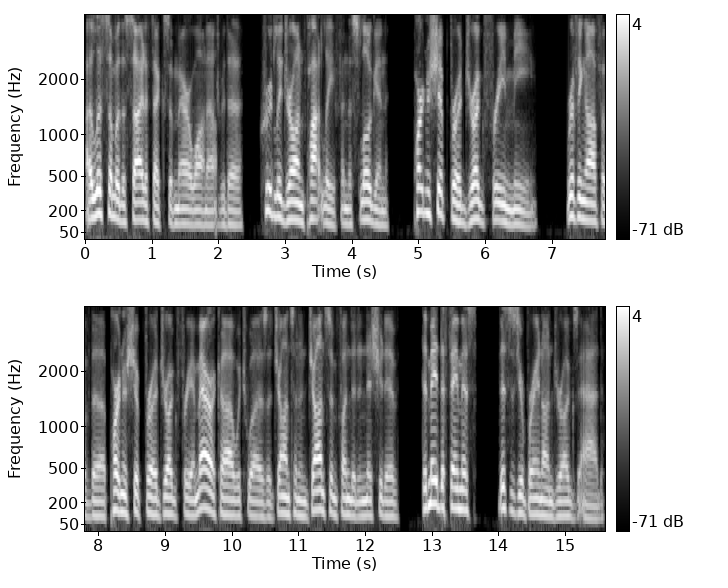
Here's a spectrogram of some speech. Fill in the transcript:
I list some of the side effects of marijuana with a crudely drawn pot leaf and the slogan, Partnership for a Drug Free Me, riffing off of the Partnership for a Drug Free America, which was a Johnson & Johnson funded initiative that made the famous This is Your Brain on Drugs ad.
